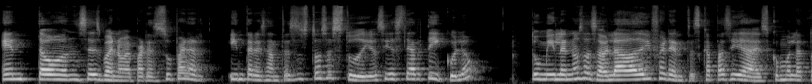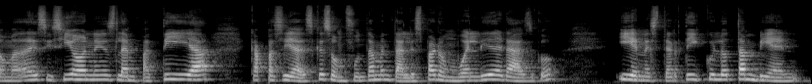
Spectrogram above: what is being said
Entonces, bueno, me parece súper interesantes estos estudios y este artículo. Tú, Mile, nos has hablado de diferentes capacidades como la toma de decisiones, la empatía, capacidades que son fundamentales para un buen liderazgo. Y en este artículo también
